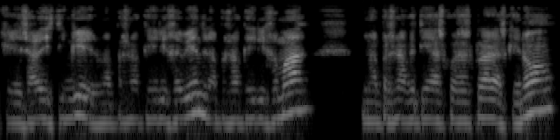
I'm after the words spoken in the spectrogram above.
que sabe distinguir una persona que dirige bien de una persona que dirige mal, una persona que tiene las cosas claras que no,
